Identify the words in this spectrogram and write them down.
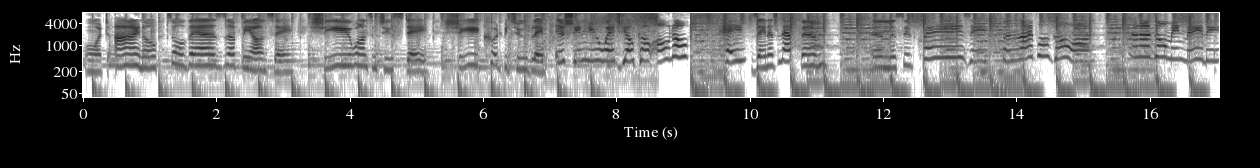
what do I know? So there's a fiance, she wants him to stay. She could be to blame. Is she new age Yoko? Oh no! Hey, Zayn has left them. And this is crazy, but life will go on. And I don't mean maybe,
